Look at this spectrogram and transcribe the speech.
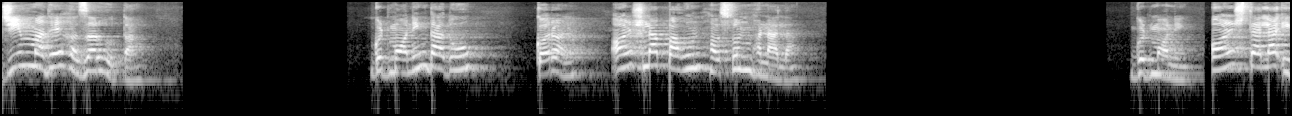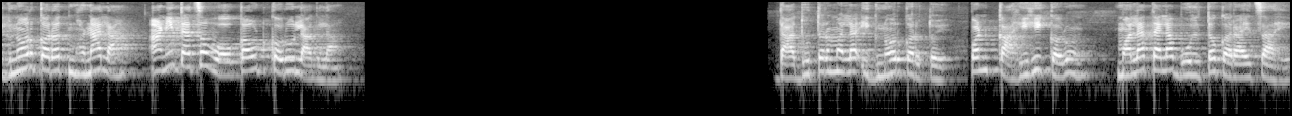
जिममध्ये हजर होता. गुड मॉर्निंग दादू करण अंशला पाहून हसून म्हणाला. गुड मॉर्निंग अंश त्याला इग्नोर करत म्हणाला आणि त्याचं वर्कआउट करू लागला. दादू तर मला इग्नोर करतोय पण काहीही करून मला त्याला बोलतं करायचं आहे.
